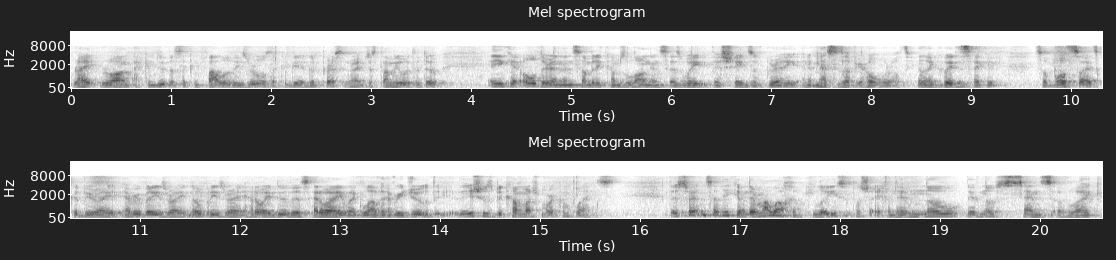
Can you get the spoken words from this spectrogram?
right, wrong. I can do this. I can follow these rules. I can be a good person, right? Just tell me what to do. And you get older, and then somebody comes along and says, wait, there's shades of gray, and it messes up your whole world. You're like, wait a second. So both sides could be right. Everybody's right. Nobody's right. How do I do this? How do I like love every Jew? The, the issues become much more complex. There's certain tzaddikim, they're malachim, they have no, they have no sense of like,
